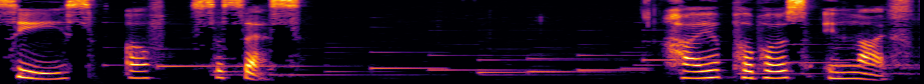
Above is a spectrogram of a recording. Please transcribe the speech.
Seeds of Success Higher Purpose in Life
